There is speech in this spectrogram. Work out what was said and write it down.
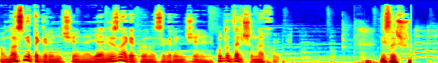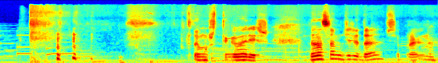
У нас нет ограничения. Я не знаю, какое у нас ограничение. Куда дальше нахуй? Не слышу. Потому что ты говоришь. Да на самом деле, да, все правильно.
